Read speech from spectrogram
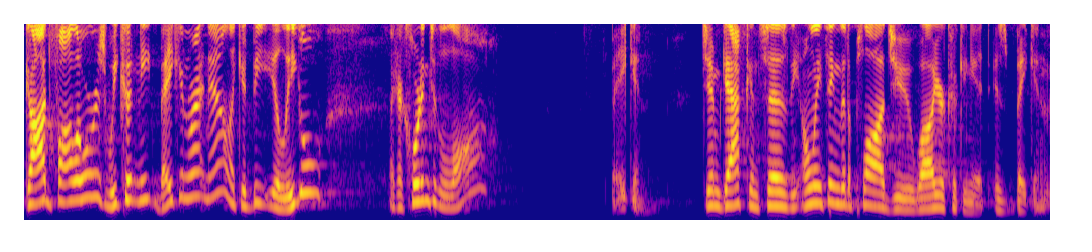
God followers, we couldn't eat bacon right now? Like it'd be illegal? Like according to the law? Bacon. Jim Gaffigan says the only thing that applauds you while you're cooking it is bacon.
